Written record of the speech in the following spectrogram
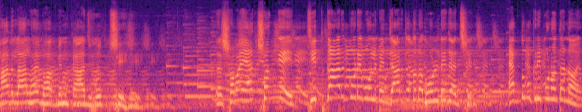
হাত লাল হয় ভাববেন কাজ হচ্ছে। সবাই একসঙ্গে চিৎকার করে বলবেন, যার যতটা ভোল্টেজ আছে। একদম কৃপণতা নয়।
